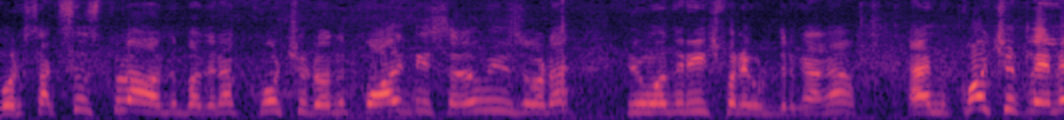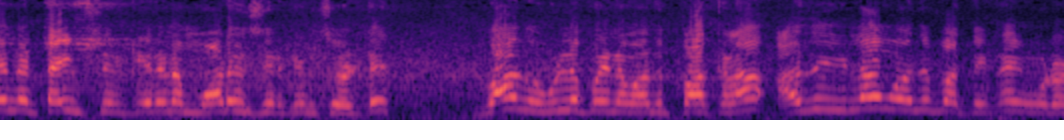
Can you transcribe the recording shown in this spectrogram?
ஒரு சக்ஸஸ்ஃபுல்லாக வந்து பார்த்தீங்கன்னா கோட் ஷூட் வந்து குவாலிட்டி சர்வீஸோட இவங்க வந்து ரீச் பண்ணி கொடுத்துருக்காங்க அண்ட் கோட் ஷூட்டில் என்னென்ன டைப்ஸ் இருக்குது என்னென்ன மாடல்ஸ் இருக்குன்னு சொல்லிட்டு வாங்க உள்ளே போய் நம்ம வந்து பார்க்கலாம். அது இல்லாமல் வந்து பார்த்தீங்கன்னா இவங்களோட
